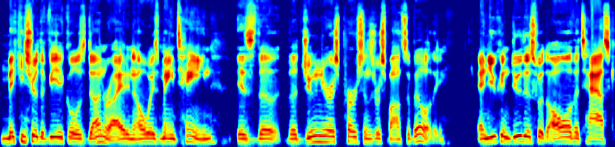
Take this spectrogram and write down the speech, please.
making sure the vehicle is done right and always maintained is the the juniorest person's responsibility. And you can do this with all of the tasks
